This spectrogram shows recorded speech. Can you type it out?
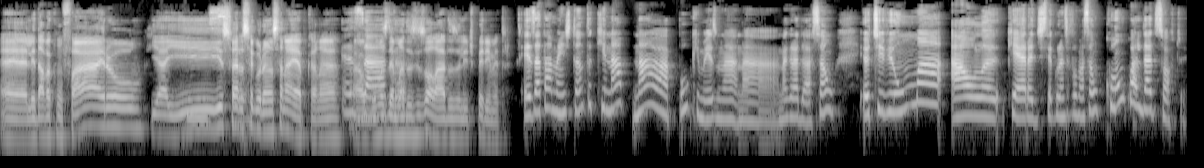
é, lidava com firewall, e aí isso. Isso. era segurança na época, né? Exato. Algumas demandas isoladas ali de perímetro. Exatamente, tanto que na, na PUC mesmo, na, na, na graduação, eu tive uma aula que era de segurança da informação com qualidade de software.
